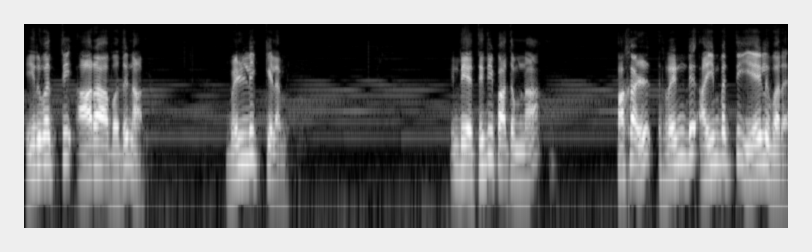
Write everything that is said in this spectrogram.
இருபத்தி ஆறாவது நாள். வெள்ளிக்கிழமை. இன்றைய திதி பார்த்தோம்னா பகல் ரெண்டு ஐம்பத்தி ஏழு வரை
